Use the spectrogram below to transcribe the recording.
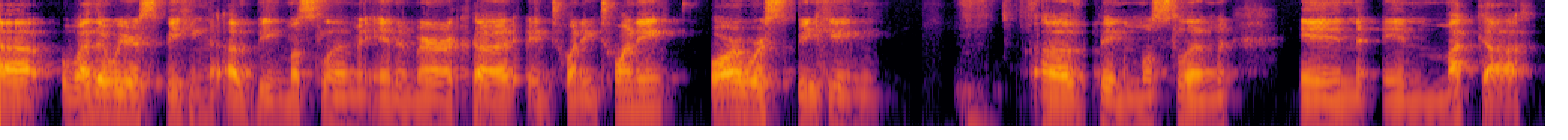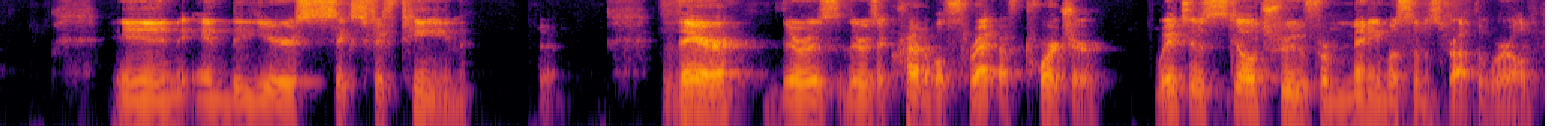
uh, whether we are speaking of being Muslim in America in 2020 or we're speaking of being Muslim in in Mecca in in the year 615 there there is there is a credible threat of torture which is still true for many muslims throughout the world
